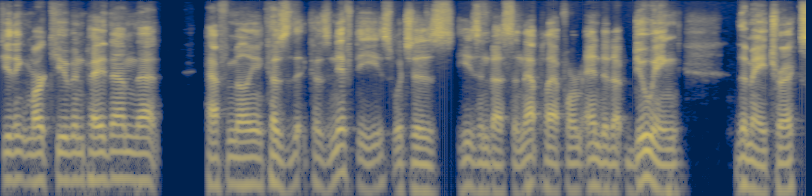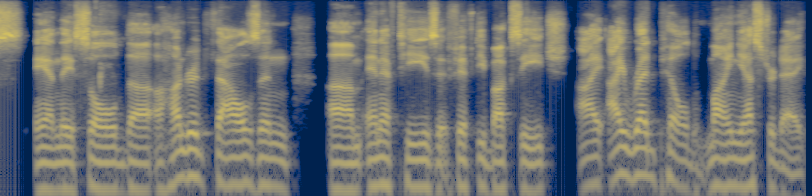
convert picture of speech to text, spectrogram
Do you think Mark Cuban paid them that half a million? Because because Nifty's, which is he's invested in that platform, ended up doing the Matrix, and they sold uh, a hundred thousand um, NFTs at fifty bucks each. I I red pilled mine yesterday,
